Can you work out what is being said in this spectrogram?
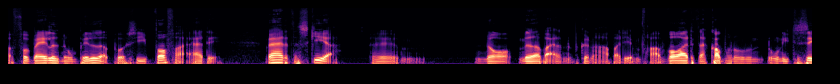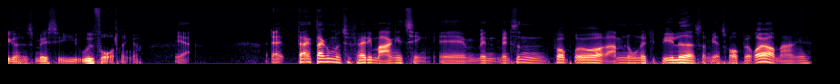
at få malet nogle billeder på at sige, hvorfor er det, hvad er det, der sker, øh, når medarbejderne begynder at arbejde hjemmefra? Hvor er det, der kommer nogle, nogle IT-sikkerhedsmæssige udfordringer? Ja. Der, der, der kan man tage fat i mange ting, øh, men, men sådan for at prøve at ramme nogle af de billeder, som jeg tror berører mange,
